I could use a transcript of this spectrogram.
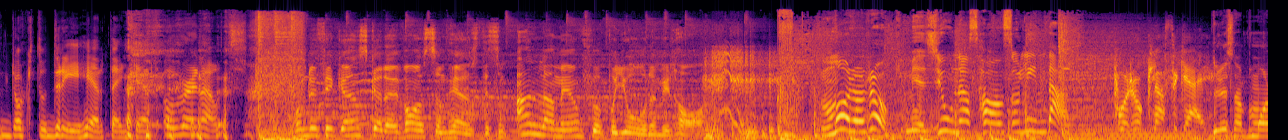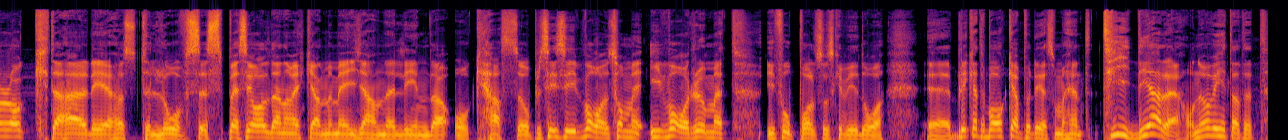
Dr. Dre helt enkelt. Over and out. Om du fick önska dig vad som helst, det som alla människor på jorden vill ha. Morgonrock med Jonas, Hans och Linda på Rockklassiker. Du lyssnar på Morgonrock. Det här är höstlovsspecial denna veckan med mig, Janne, Linda och Hasse. Och precis i var, som i varummet i fotboll så ska vi då eh, blicka tillbaka på det som har hänt tidigare. Och nu har vi hittat ett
